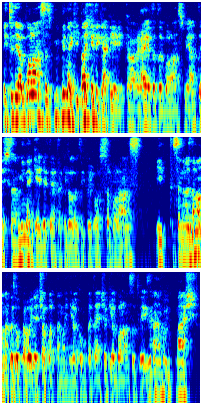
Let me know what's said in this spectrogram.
Itt ugye a balansz, az mindenki, nagy kritikák érik a rájöttet balansz miatt, és szerintem mindenki egyetért, aki dolgozik, hogy rossz a balansz. Itt szerintem ez nem annak az oka, hogy a csapat nem annyira kompetens, aki a balanszot végzi, hanem hogy más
